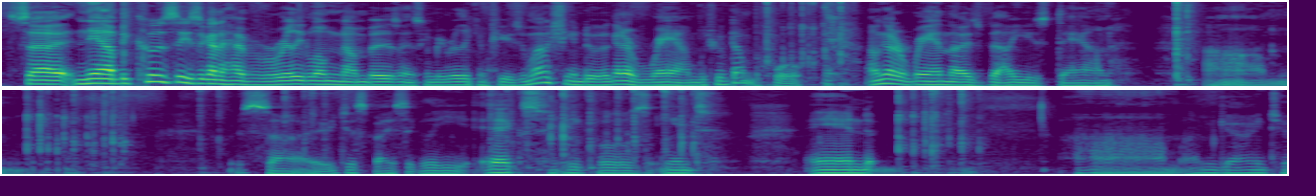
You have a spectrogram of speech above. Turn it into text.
so now because these are going to have really long numbers and it's going to be really confusing, what we're actually going to do, we're going to round, which we've done before. I'm going to round those values down. Um, so just basically x equals int and um, I'm going to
